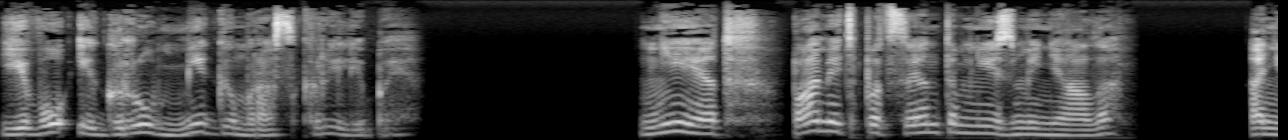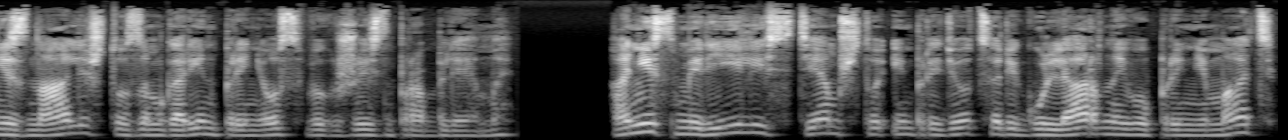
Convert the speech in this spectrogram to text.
его игру мигом раскрыли бы. Нет, память пациентам не изменяла. Они знали, что замгарин принес в их жизнь проблемы. Они смирились с тем, что им придется регулярно его принимать,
